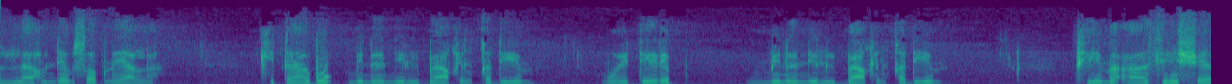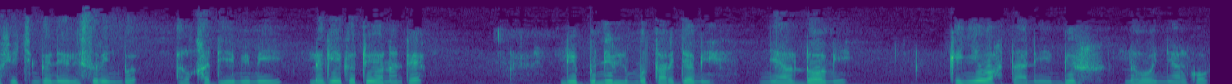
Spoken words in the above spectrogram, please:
allahu ndem soob na yàlla kitaabu minanil baaqil qadim mooy téereb minanil baaqil qadim fii ma asiri cheikh yi ci ngëneeli sëriñ ba alxadimi mi liggéeykatu yonante li bunil mutarjami ñeel doomi ki ñuy waxtaani mbir la woo ñeel ko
